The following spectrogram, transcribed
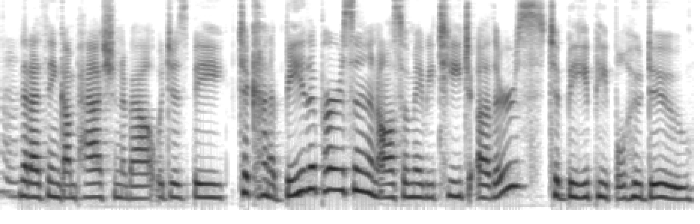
mm-hmm. that I think I'm passionate about would just be to kind of be the person and also maybe teach others to be people who do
